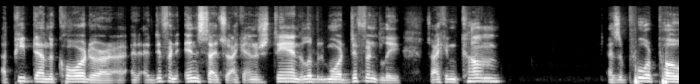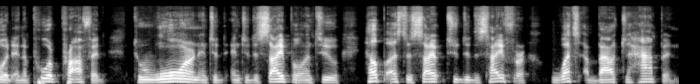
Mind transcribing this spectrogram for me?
a peep down the corridor, a, a, different insight, so I can understand a little bit more differently, so I can come as a poor poet and a poor prophet to warn and to and to disciple and to help us to, to, to decipher what's about to happen.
